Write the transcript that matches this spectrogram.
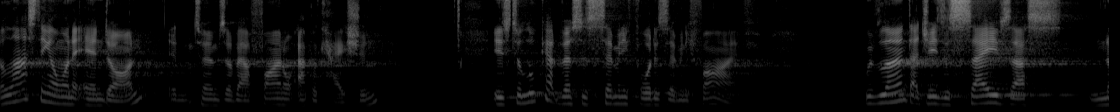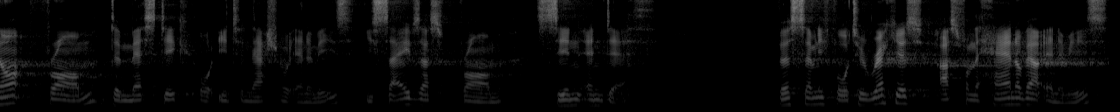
The last thing I want to end on, in terms of our final application, is to look at verses 74 to 75. We've learned that Jesus saves us not from domestic or international enemies, He saves us from sin and death. Verse 74 to rescue us from the hand of our enemies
